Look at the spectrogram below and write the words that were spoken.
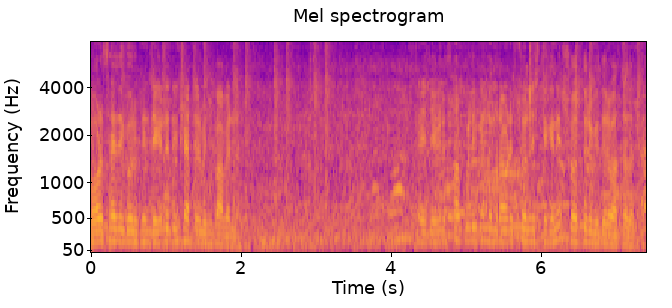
বড় সাইজের গরু কিনতে গেলে দুই চারটার বেশি পাবেন না। এই যেগুলো সবগুলি কিন্তু মোটামুটি চল্লিশ থেকে নিয়ে সত্তরের ভিতরে বাচ্চা দর্শক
